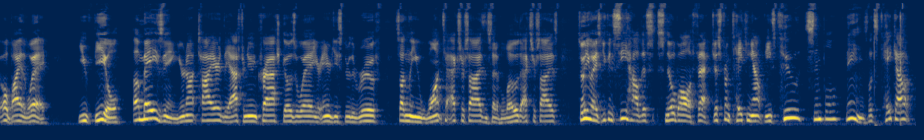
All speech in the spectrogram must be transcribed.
oh by the way you feel amazing. You're not tired. The afternoon crash goes away. Your energy's through the roof. Suddenly you want to exercise instead of loathe exercise. So, anyways, you can see how this snowball effect just from taking out these two simple things. Let's take out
